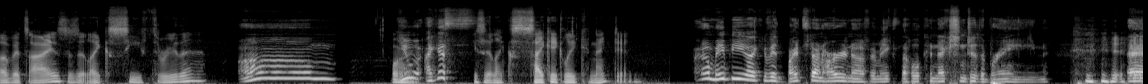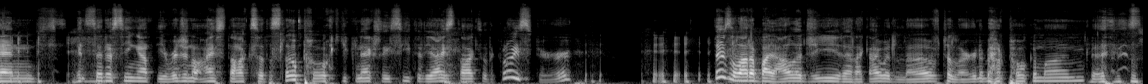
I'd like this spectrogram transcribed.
of its eyes. Does it like see through that, um, or you, I guess is it like psychically connected? I don't know, maybe like if it bites down hard enough, it makes the whole connection to the brain. and instead of seeing out the original eye stalks of the slowpoke, you can actually see through the eye stalks of the Cloyster. There's a lot of biology that like I would love to learn about Pokemon because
